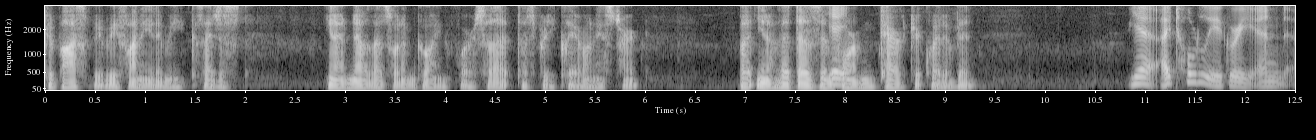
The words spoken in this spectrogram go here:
could possibly be funny to me because I just, you know, know that's what I'm going for. So that that's pretty clear when I start. But you know, that does inform yeah. character quite a bit. Yeah, I totally agree, and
